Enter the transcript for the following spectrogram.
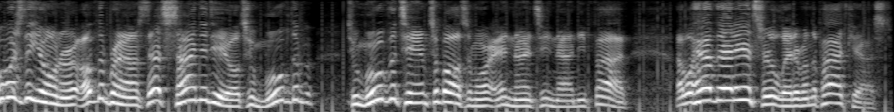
Who was the owner of the Browns that signed the deal to move the to move the team to Baltimore in 1995? I will have that answer later in the podcast.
